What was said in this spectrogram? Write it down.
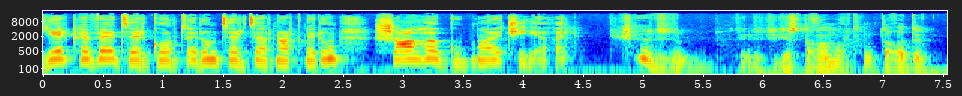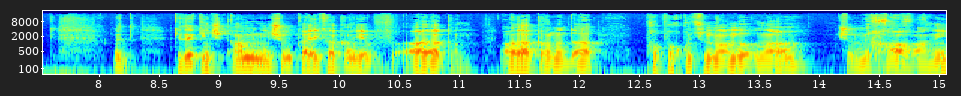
երբևէ Ձեր գործերում, Ձեր ձեռնարկներում շահը, գումարը չի եղել: Չէ, ես տղամարդ եմ: Գիտեք ինչ, ամեն ինչում կա իգական և արական: Արականը դա փոփոխություն անողն է, որ մի խաղ անի,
